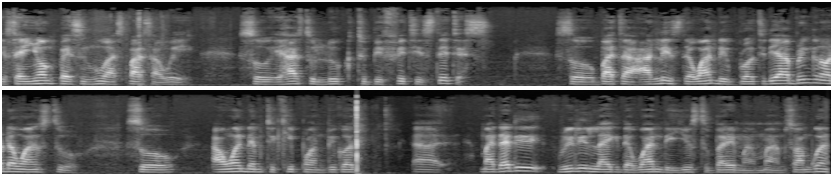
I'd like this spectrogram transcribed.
it's a young person who has passed away. So it has to look to befit his status. So, but uh, at least the one they brought, they are bringing other ones too. So I want them to keep on because uh, my daddy really liked the one they used to bury my mom. So I'm going,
